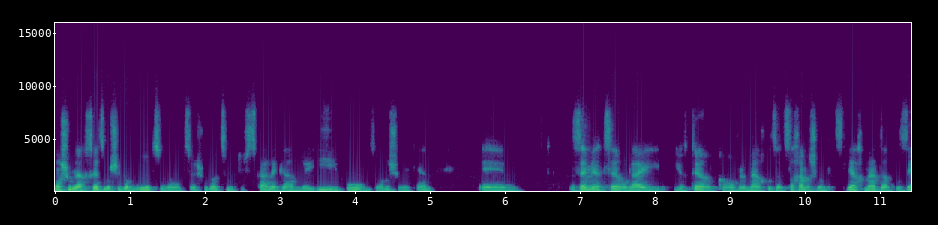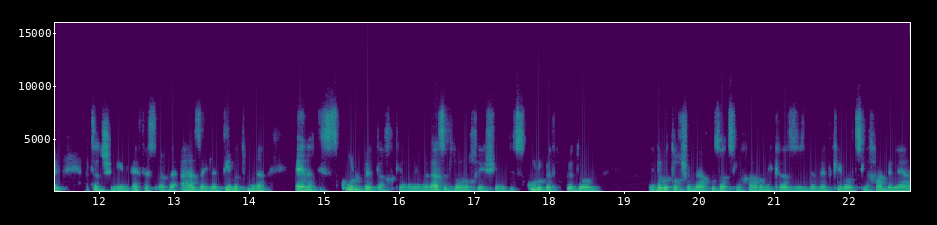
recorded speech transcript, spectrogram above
משהו להאחז בו שגם הוא יוצא מרוצה, שהוא לא יוצא מתוסכל לגמרי, היא, הוא, זה לא משנה, כן? זה מייצר אולי יותר קרוב ל-100% הצלחה, מה שאם תצליח 100 אחוזים, הצד השני עם אפס, ואז הילדים בתמונה, אין, התסכול בטח, כי הרי ממילא זה דברים הכי אישיים, התסכול הוא בטח גדול, אני לא בטוח שמאה אחוז ההצלחה במקרה הזה זה באמת כאילו הצלחה מלאה.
